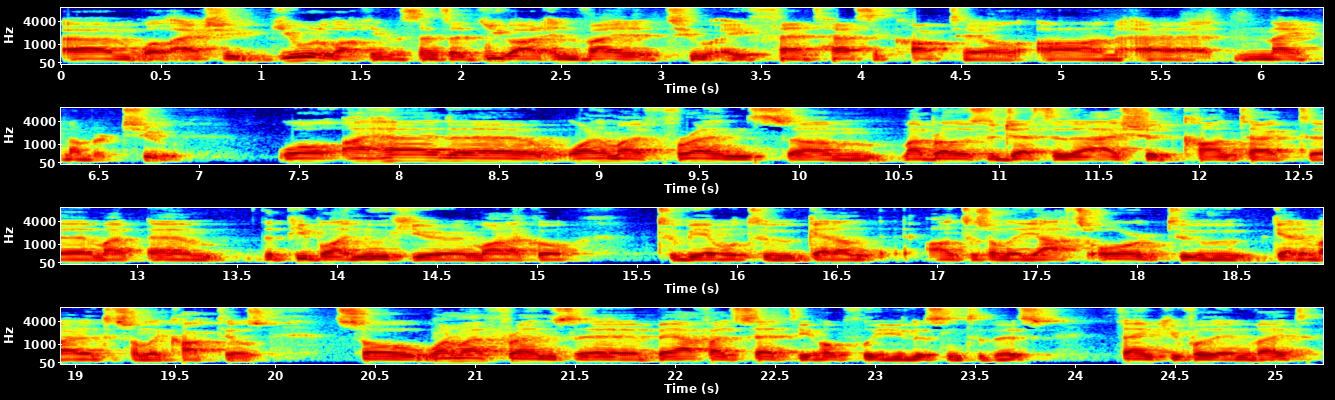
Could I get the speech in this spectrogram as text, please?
Um, well, actually, you were lucky in the sense that you got invited to a fantastic cocktail on uh, night number two. Well, I had uh, one of my friends. Um, my brother suggested that I should contact uh, my um, the people I knew here in Monaco to be able to get on onto some of the yachts or to get invited to some of the cocktails. So one of my friends, uh, Bea Falsetti, hopefully you listen to this. Thank you for the invite.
